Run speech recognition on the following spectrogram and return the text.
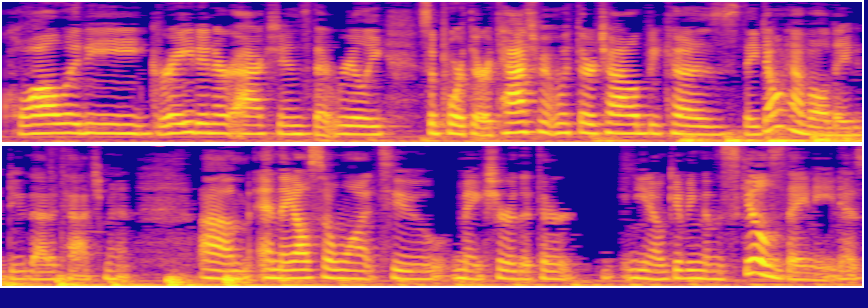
quality, great interactions that really support their attachment with their child because they don't have all day to do that attachment. Um, and they also want to make sure that they're, you know, giving them the skills they need as,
